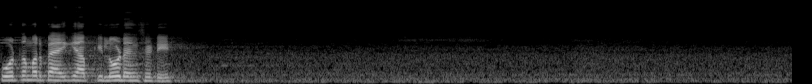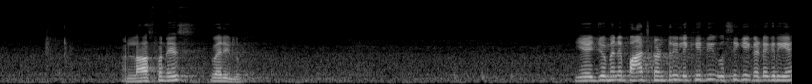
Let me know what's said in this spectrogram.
फोर्थ नंबर पे आएगी आपकी low density last one is very low ये जो मैंने पाँच कंट्री लिखी थी, उसी की कैटेगरी है.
